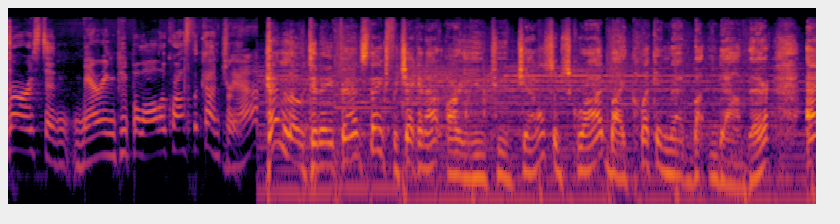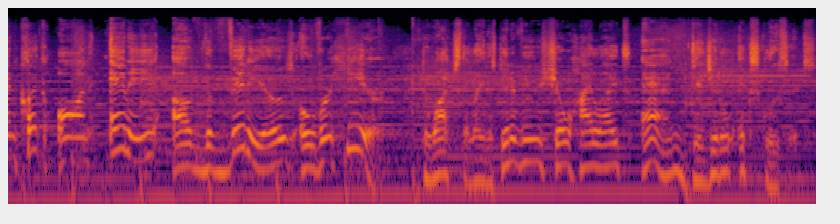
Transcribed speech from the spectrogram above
1st and marrying people all across the country. Yeah. Hello, Today fans. Thanks for checking out our YouTube channel. Subscribe by clicking that button down there and click on of the videos over here to watch the latest interviews, show highlights, and digital exclusives.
